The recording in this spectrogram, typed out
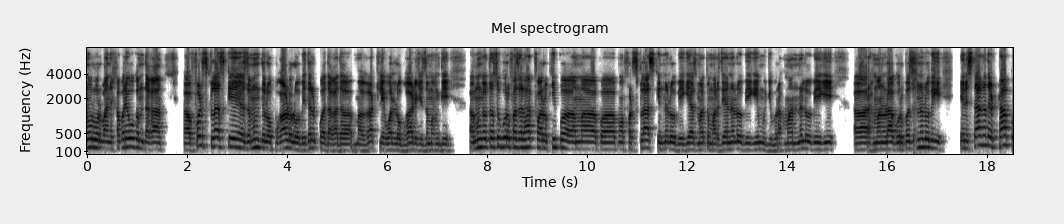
نور ور باندې خبره وکم دغه فرست کلاس کې زمونږ د لوبغاړو لوبېدل په دغه د غټ لیول لوبغاړي چې زمونږ دي مونږ تاسو ګورو فضل حق فاروقي په په فرست کلاس کې نه لوبيږي عظمت مرزي نه لوبيږي مجيب الرحمن نه لوبيږي رحمان الله ګربز نه لوبيږي یعنی ستاغه د ټاپ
